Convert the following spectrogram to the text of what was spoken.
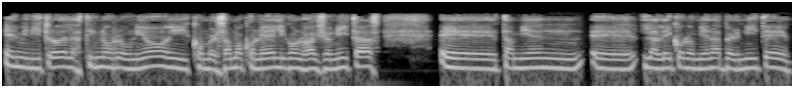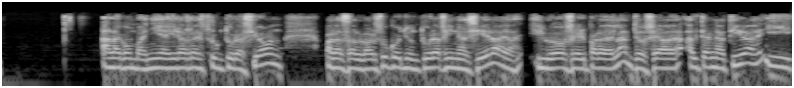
el ministro de las TIC nos reunió y conversamos con él y con los accionistas, eh, también la ley colombiana permite a la compañía ir a reestructuración para salvar su coyuntura financiera y luego seguir para adelante. O sea, alternativas y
